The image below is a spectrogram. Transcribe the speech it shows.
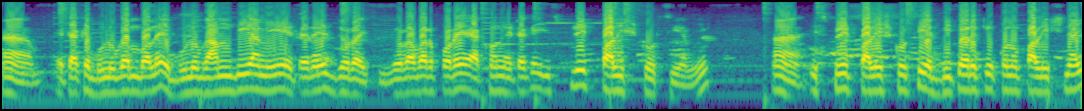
হ্যাঁ এটাকে ব্লু গাম বলে। ব্লু গাম দিয়ে আমি এটারে জোড়াইছি জোড়াবার পরে এখন এটাকে স্প্রিট পালিশ করছি আমি। হ্যাঁ স্প্রিট পালিশ করছি, এর ভিতরে কি কোনো পালিশ নাই?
